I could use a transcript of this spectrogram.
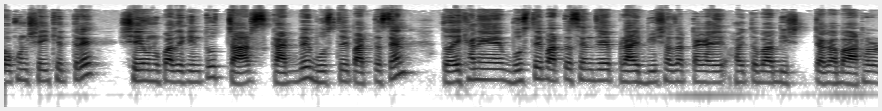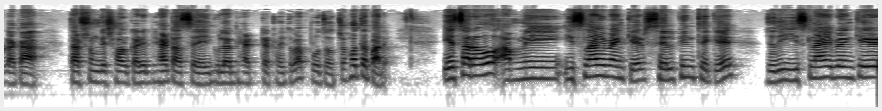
তখন সেই ক্ষেত্রে সেই অনুপাতে কিন্তু চার্জ কাটবে, বুঝতে পারতেছেন? তো এখানে বুঝতে পারতেছেন যে প্রায় বিশ হাজার টাকায় হয়তো বা বিশ টাকা বা আঠারো টাকা তার সঙ্গে সরকারি ভ্যাট আছে, এইগুলা ভ্যাট ট্যাট হয়তো বা প্রযোজ্য হতে পারে। এছাড়াও আপনি ইসলামী ব্যাংকের সেলফিন থেকে যদি ইসলামী ব্যাংকের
